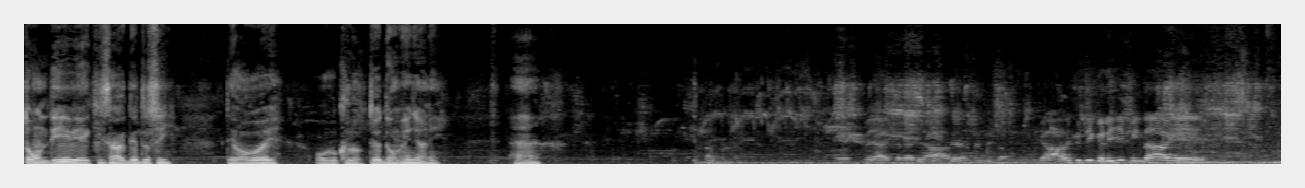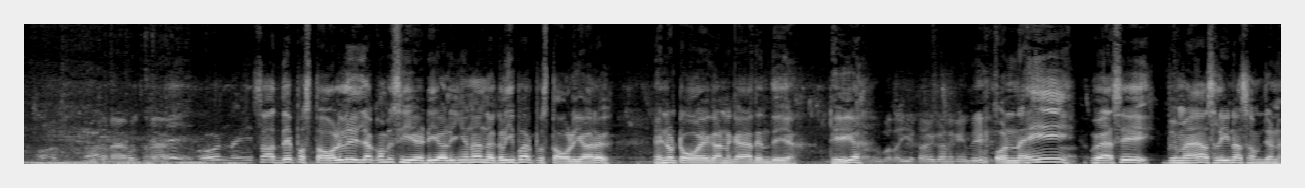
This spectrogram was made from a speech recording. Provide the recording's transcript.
ਧੋਂਦੀ ਵੇਖ ਹੀ ਸਕਦੇ ਹੋ ਤੁਸੀਂ। ਤੇ ਓਏ, ਉਹ ਖਲੋਤੇ ਦੋਵੇਂ ਜਾਣੇ, ਹੈ। ਚਾਹ ਵੀ ਸਿੱਧੀ ਗਲੀ 'ਚ ਪੀਂਦਾ ਆ ਕੇ ਨਹੀਂ ਸਾਦੇ ਪਿਸਤੌਲ ਵੀ ਲੈ ਲਿਆ, ਕਿਉਂਕਿ ਸੀਆਈਡੀ ਆ ਨਾ, ਨਕਲੀ ਪਰ ਪਿਸਤੌਲ ਯਾਰ। ਇਹਨੂੰ ਟੋਏ ਗਨ ਕਹਿ ਦਿੰਦੇ ਆ। ਠੀਕ ਆ? ਤੁਹਾਨੂੰ ਪਤਾ ਹੀ ਹੈ ਟਾਇਗਾਂ ਨੇ ਕਹਿੰਦੇ ਉਹ ਨਹੀਂ ਵੈਸੇ ਵੀ ਮੈਂ ਅਸਲੀ ਨਾ ਸਮਝਣ।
